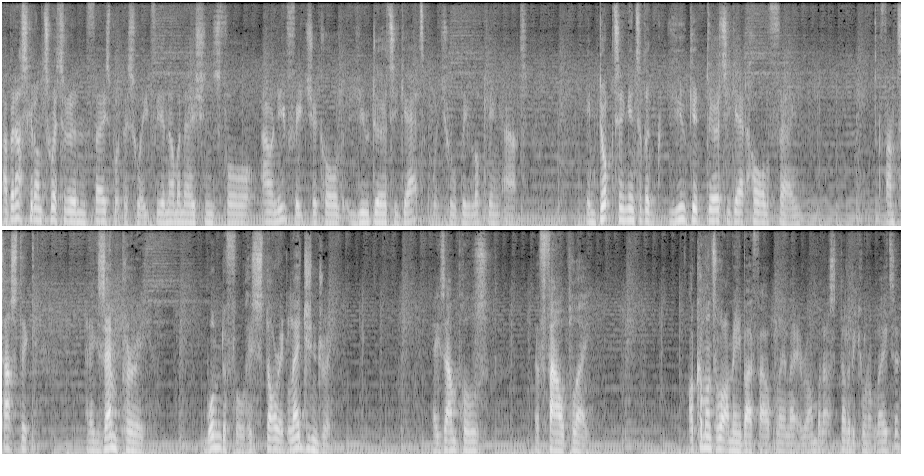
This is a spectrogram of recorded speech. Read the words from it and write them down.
I've been asking on Twitter and Facebook this week for your nominations for our new feature called You Dirty Get, which will be looking at inducting into the You Get Dirty Get Hall of Fame fantastic, exemplary, wonderful, historic, legendary examples of foul play. I'll come on to what I mean by foul play later on, but that's, that'll be coming up later.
